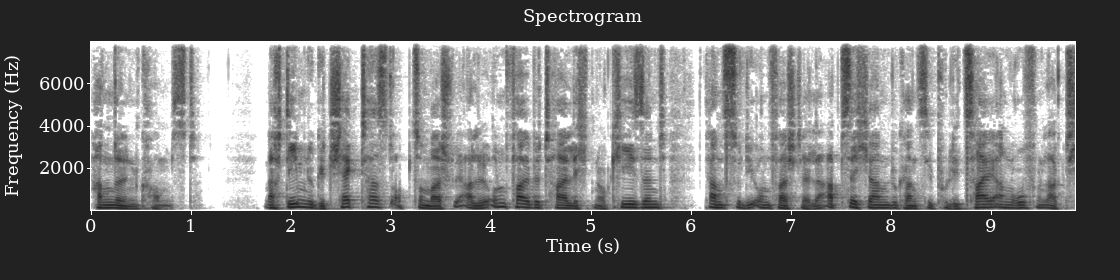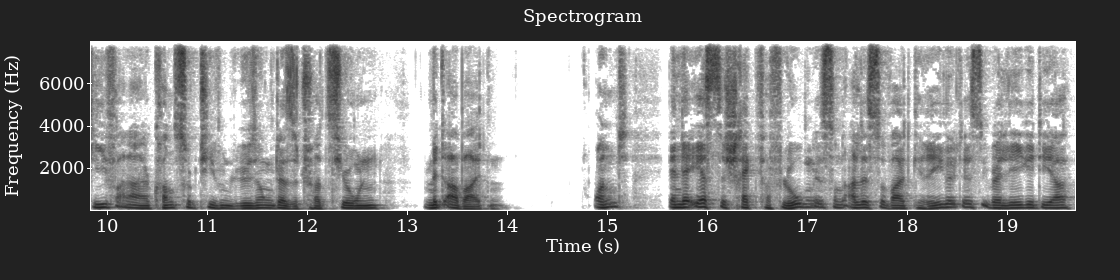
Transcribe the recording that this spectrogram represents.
Handeln kommst. Nachdem du gecheckt hast, ob zum Beispiel alle Unfallbeteiligten okay sind, kannst du die Unfallstelle absichern, du kannst die Polizei anrufen und aktiv an einer konstruktiven Lösung der Situation mitarbeiten. Und wenn der erste Schreck verflogen ist und alles soweit geregelt ist, überlege dir,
